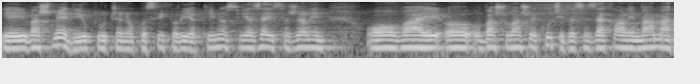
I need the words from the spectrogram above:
je i vaš medij uključen oko svih ovih aktivnosti. Ja zaista želim ovaj, o, baš u vašoj kući da se zahvalim vama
